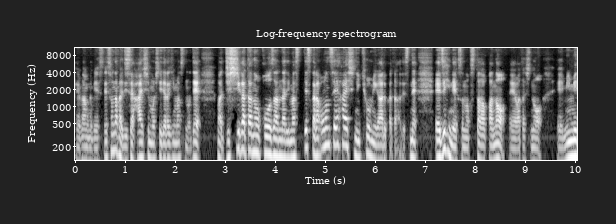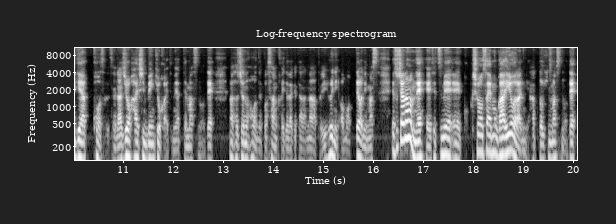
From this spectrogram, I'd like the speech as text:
え、番組ですね。その中で実際配信もしていただきますので、まあ、実施型の講座になります。ですから、音声配信に興味がある方はですね、えー、ぜひね、そのスターパの、え、私の、え、ミンメディア講座ですね、ラジオ配信勉強会というのをやってますので、まあ、そちらの方でご参加いただけたらなというふうに思っております。え、そちらの方のね、え、説明、え、詳細も概要欄に貼っておきますので、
